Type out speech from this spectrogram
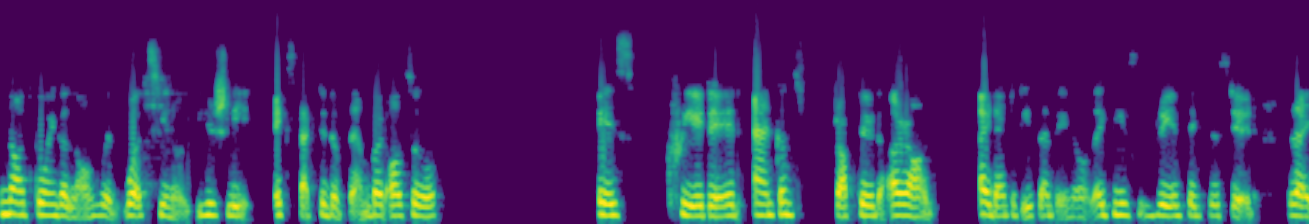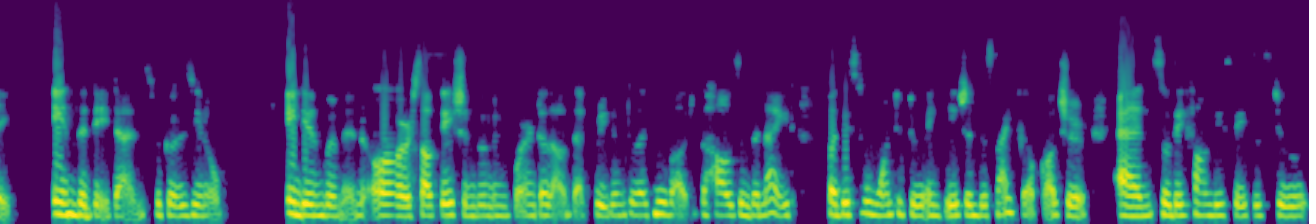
not going along with what's you know usually expected of them but also is created and constructed around identities that they know like these raves existed like in the daytimes because you know indian women or south asian women weren't allowed that freedom to like move out of the house in the night but they still wanted to engage in this nightclub culture. And so they found these spaces to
